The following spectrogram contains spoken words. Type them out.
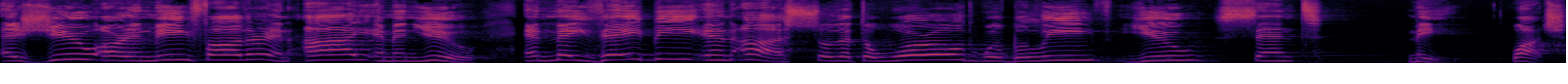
As you are in me, Father, and I am in you. And may they be in us so that the world will believe you sent me. Watch.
